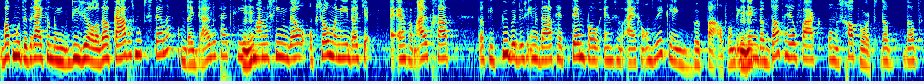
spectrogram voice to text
Wat moet het Rijk dan doen? Die zullen wel kaders moeten stellen, om die duidelijkheid te creëren. Mhm. Maar misschien wel op zo'n manier dat je ervan uitgaat dat die puber dus inderdaad het tempo en zijn eigen ontwikkeling bepaalt. Want ik Mhm. denk dat dat heel vaak onderschat wordt. Dat, dat,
